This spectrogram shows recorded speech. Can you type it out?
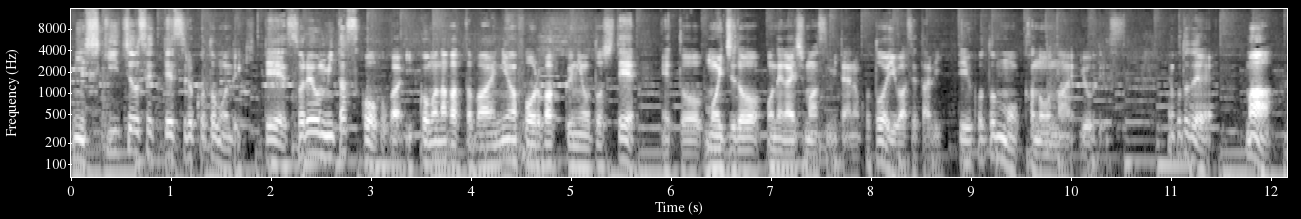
に敷地を設定することもできて、それを満たす候補が1個もなかった場合にはフォールバックに落として、えっと、もう一度お願いしますみたいなことを言わせたりっていうことも可能なようです。ということで、まあ、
